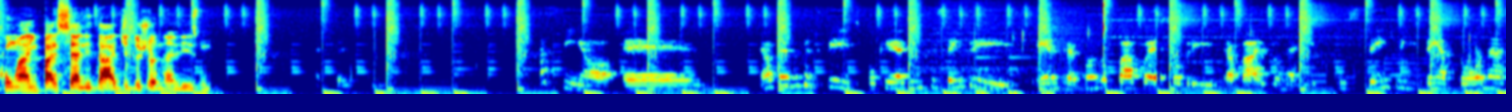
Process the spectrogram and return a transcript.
com a imparcialidade do jornalismo. Assim, ó, é, porque a gente sempre entra, quando o papo é sobre trabalho jornalístico, sempre vem à tona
